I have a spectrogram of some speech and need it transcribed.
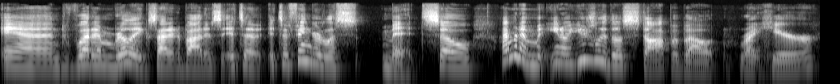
And what I'm really excited about is it's a it's a fingerless mitt. So I'm going to, you know, usually those stop about right here,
